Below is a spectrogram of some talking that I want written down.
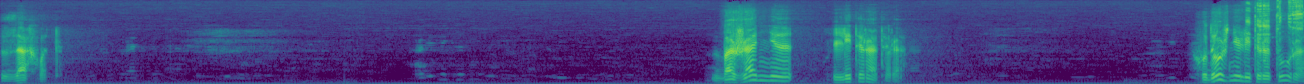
захват. Бажання літератора. Художня література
